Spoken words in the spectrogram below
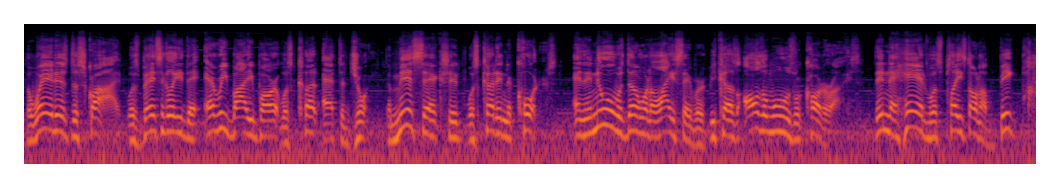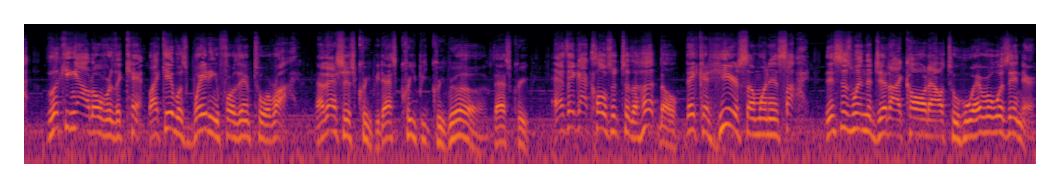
The way it is described was basically that every body part was cut at the joint. The midsection was cut into quarters, and they knew it was done with a lightsaber because all the wounds were cauterized. Then the head was placed on a big pot, looking out over the camp, like it was waiting for them to arrive. Now that's just creepy. That's creepy, creepy. Ugh, that's creepy. As they got closer to the hut, though, they could hear someone inside. This is when the Jedi called out to whoever was in there.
